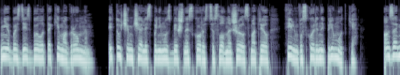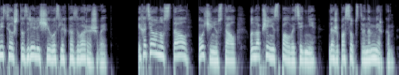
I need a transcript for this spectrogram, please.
Небо здесь было таким огромным, и тучи мчались по нему с бешеной скоростью, словно Джоэл смотрел фильм в ускоренной перемотке. Он заметил, что зрелище его слегка завораживает. И хотя он устал, очень устал, он вообще не спал в эти дни, даже по собственным меркам —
